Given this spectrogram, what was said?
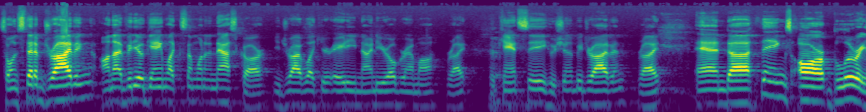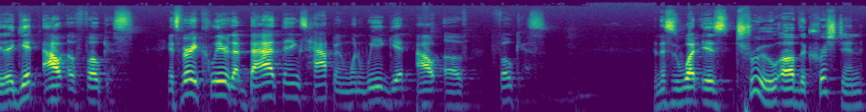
So instead of driving on that video game like someone in a NASCAR, you drive like your 80, 90 year old grandma, right? Who can't see, who shouldn't be driving, right? And uh, things are blurry, they get out of focus. It's very clear that bad things happen when we get out of focus. And this is what is true of the Christian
